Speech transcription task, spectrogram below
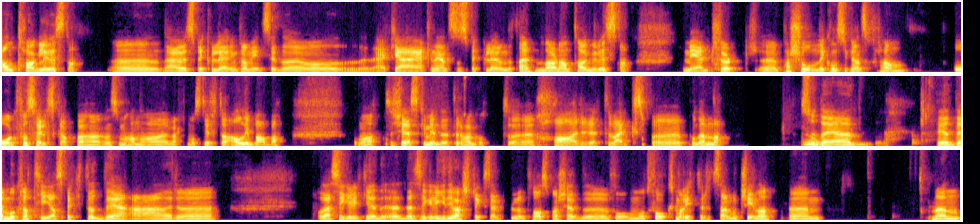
antageligvis da, Eh, det er jo spekulering fra min side, og jeg er ikke, jeg er ikke den eneste som spekulerer om dette. Men da har det antageligvis da, medført eh, personlige konsekvenser for ham og for selskapet som han har vært med å stifte, Alibaba. Om at kinesiske myndigheter har gått hardere til verks på, på, dem. Da. Så det, det demokratiaspektet, det er uh, Og det er, sikkert ikke, det er sikkert ikke de verste eksemplene på hva som har skjedd mot folk som har ytret seg mot Kina. Um, men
